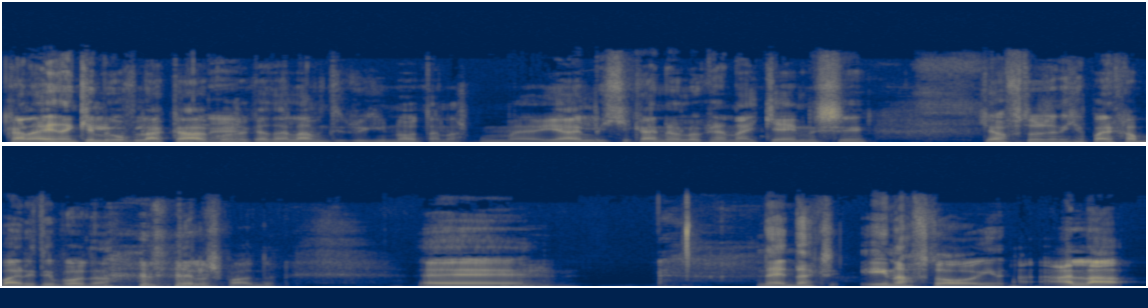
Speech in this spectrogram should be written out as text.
Καλά, ήταν και λίγο βλακάκο, ναι. δεν καταλάβει τι του γινόταν, ας πούμε. Η άλλη είχε κάνει ολόκληρη ανακαίνιση και αυτός δεν είχε πάρει χαμπάρι τίποτα. Τέλος πάντων. Ε, ναι. ναι, εντάξει, είναι αυτό. Είναι, αλλά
